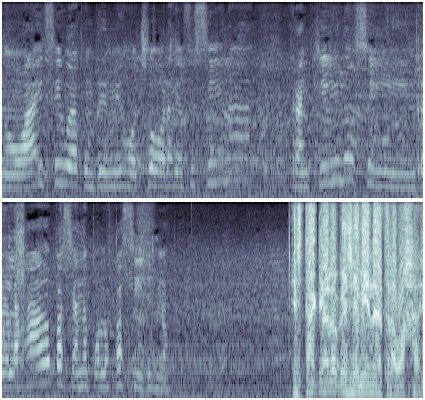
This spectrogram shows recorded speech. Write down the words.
No hay, sí, voy a cumplir mis ocho horas de oficina, tranquilo, sin relajado, paseando por los pasillos, no Está claro que se viene a trabajar.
